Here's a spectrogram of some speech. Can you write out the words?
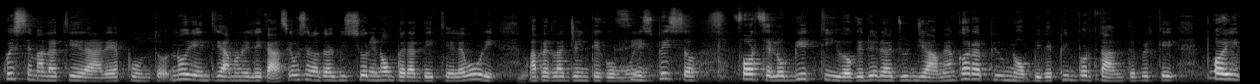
queste malattie rare appunto noi entriamo nelle case, questa è una trasmissione non per addetti ai lavori ma per la gente comune. Sì. Spesso forse l'obiettivo che noi raggiungiamo è ancora più nobile, più importante perché poi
